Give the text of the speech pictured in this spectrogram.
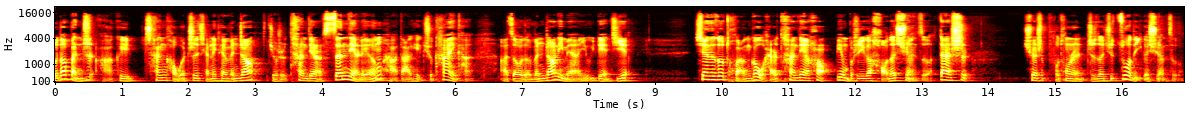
回到本质啊，可以参考我之前那篇文章，就是探店三点零哈，大家可以去看一看啊，在我的文章里面有链接。现在做团购还是探店号，并不是一个好的选择，但是却是普通人值得去做的一个选择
